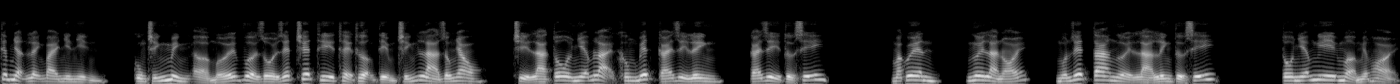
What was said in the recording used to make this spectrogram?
tiếp nhận lệnh bài nhìn nhìn, cùng chính mình ở mới vừa rồi giết chết thi thể thượng tìm chính là giống nhau, chỉ là tô nhiễm lại không biết cái gì linh, cái gì tử sĩ. Mạc Quyên, ngươi là nói, muốn giết ta người là linh tử sĩ. Tô nhiễm nghi mở miệng hỏi.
